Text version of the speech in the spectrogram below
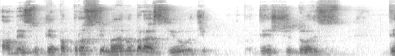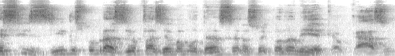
ao mesmo tempo, aproximando o Brasil de investidores decisivos para o Brasil fazer uma mudança na sua economia, que é o caso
